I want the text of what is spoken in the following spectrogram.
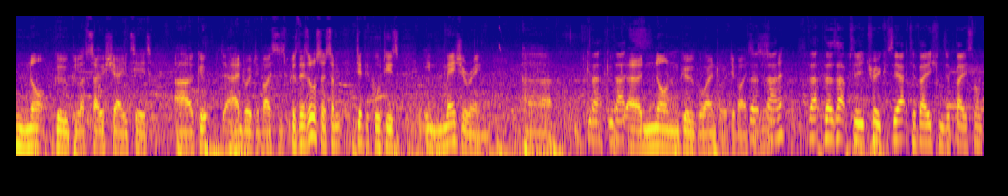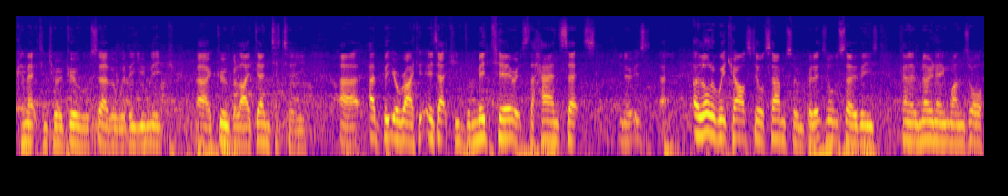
not Google associated uh, Android devices because there's also some difficulties in measuring uh, that, uh, non-Google Android devices, that, isn't that, that, that's absolutely true because the activations are based on connecting to a Google server with a unique uh, Google identity. Uh, uh, but you're right; it is actually the mid-tier. It's the handsets. You know, it's a lot of which are still Samsung, but it's also these kind of no-name ones, or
